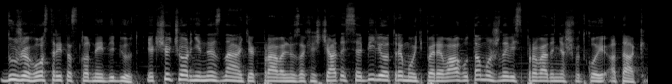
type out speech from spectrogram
Дуже гострий та складний дебют. Якщо чорні не знають, як правильно захищатися, білі отримують перевагу та можливість проведення швидкої атаки.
